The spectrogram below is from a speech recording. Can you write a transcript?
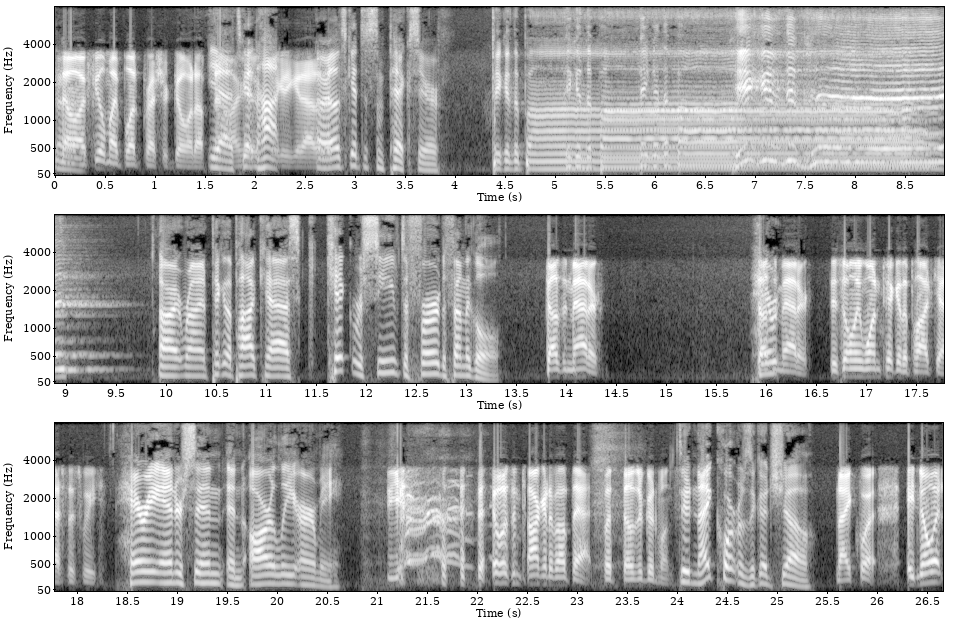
no, right. I feel my blood pressure going up. Yeah, now. it's I getting gotta, hot. I gotta get out of All right. it. Let's get to some picks here. Pick of the bomb. Pick of the bomb. Pick of the bomb. Pick of the pod. All right, Ryan. Pick of the podcast. Kick, receive, defer, defend a goal. Doesn't matter. Doesn't Harry, matter. There's only one pick of the podcast this week. Harry Anderson and R. Lee Ermey. Yeah, I wasn't talking about that, but those are good ones. Dude, Night Court was a good show. Night Court. You know what?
